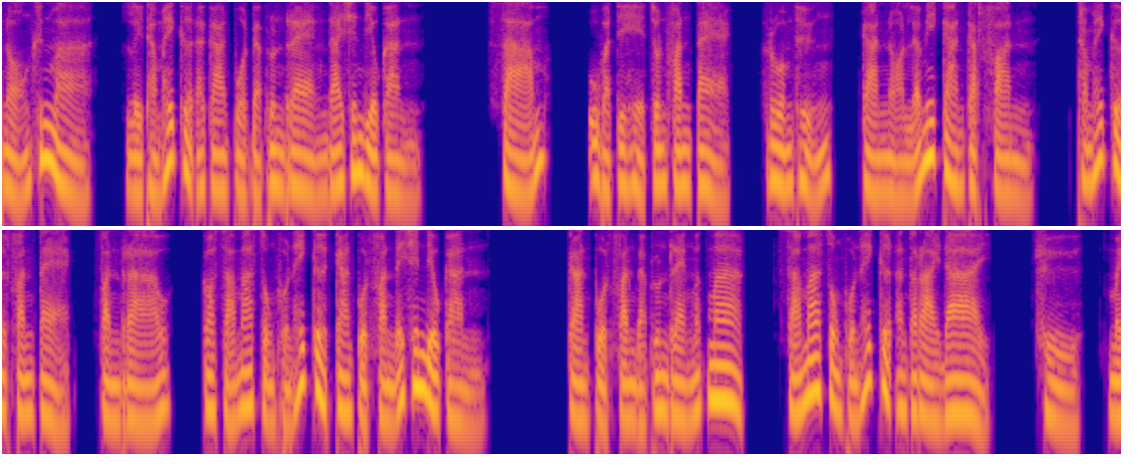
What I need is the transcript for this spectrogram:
หนองขึ้นมา เลยทำให้เกิดอาการปวดแบบรุนแรงได้เช่นเดียวกัน 3. อุบัติเหตุจนฟันแตก รวมถึงการนอนแล้วมีการกัดฟันทำให้เกิดฟันแตก ฟันร้าว ก็สามารถส่งผลให้เกิดการปวดฟันได้เช่นเดียวกัน การปวดฟันแบบรุนแรงมากๆ สามารถส่งผลให้เกิดอันตรายได้ คือไม่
